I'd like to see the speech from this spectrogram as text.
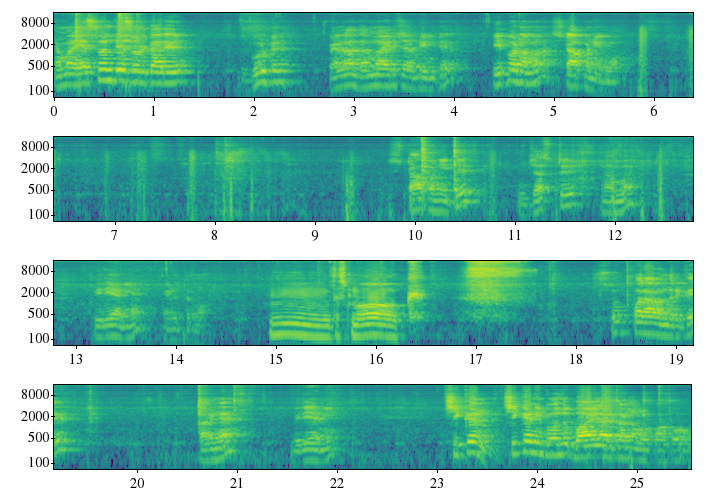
நம்ம யஸ்வந்தே சொல்லிட்டாரு. குட் எல்லாம் தம் ஆயிடுச்சு அப்படின்ட்டு. இப்போ நம்ம ஸ்டாப் பண்ணிடுவோம். ஸ்டாப் பண்ணிட்டு ஜஸ்ட்டு நம்ம பிரியாணியை எடுத்துருவோம். Hmm, the smoke. சூப்பராக வந்திருக்கு. பாருங்க பிரியாணி. சிக்கன் சிக்கன் இப்போ வந்து பாயிலாக இருக்கான்னு நம்ம பார்ப்போம்.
